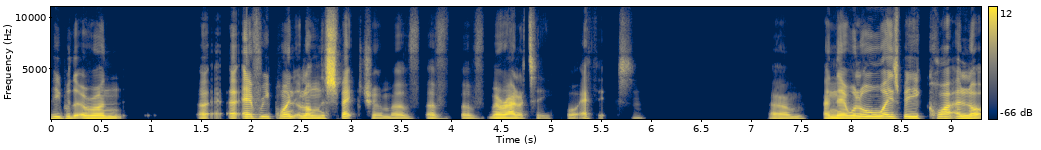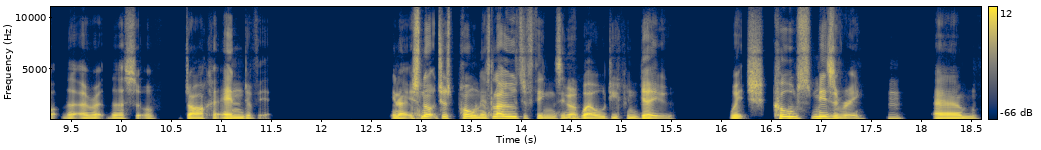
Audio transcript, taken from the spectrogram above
people that are on uh, at every point along the spectrum of of, of morality or ethics. Um, and there will always be quite a lot that are at the sort of darker end of it. You know, it's not just porn. There's loads of things in Yeah. the world you can do, which cause misery, Hmm. Um,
